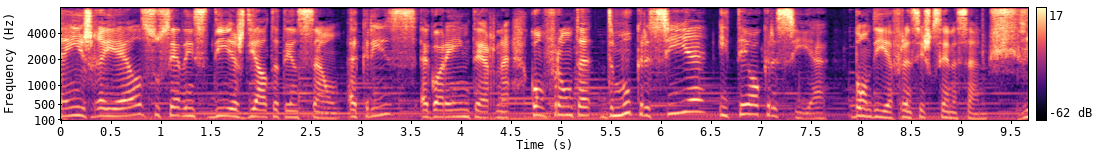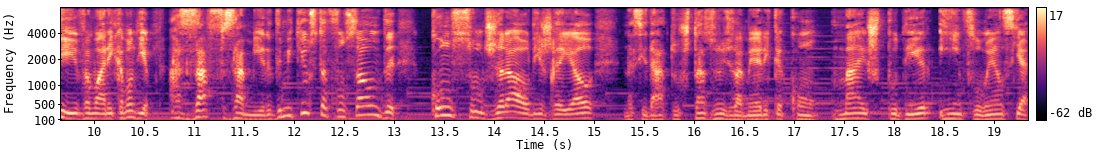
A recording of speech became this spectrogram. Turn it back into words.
Em Israel sucedem-se dias de alta tensão. A crise, agora é interna, confronta democracia e teocracia. Bom dia, Francisco Sena Santos. Viva, Mónica, bom dia. Azaf Zamir demitiu-se da função de cônsul-geral de Israel na cidade dos Estados Unidos da América com mais poder e influência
